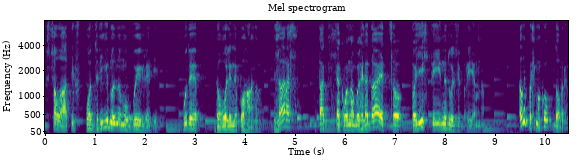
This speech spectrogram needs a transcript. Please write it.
в салати в подрібленому вигляді. Буде доволі непогано. Зараз, так як вона виглядає, то, то їсти її не дуже приємно. Але по смаку добре.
